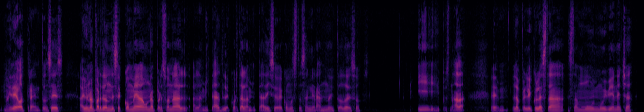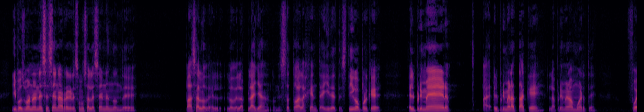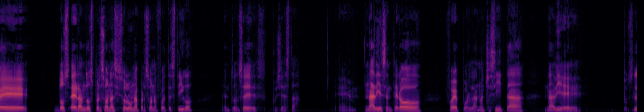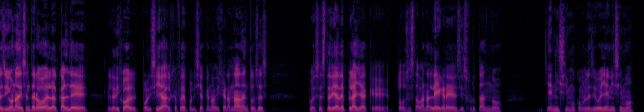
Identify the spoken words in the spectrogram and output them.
No hay de otra. Entonces, hay una parte donde se come a una persona a la mitad, le corta la mitad y se ve cómo está sangrando y todo eso. Y pues nada, em, la película está, está muy, muy bien hecha. Y pues bueno, en esa escena regresamos a la escena en donde pasa lo, del, lo de la playa, donde está toda la gente ahí de testigo, porque el primer, el primer ataque, la primera muerte, fue dos, eran dos personas y solo una persona fue testigo. Entonces, pues ya está. Em, nadie se enteró, fue por la nochecita, nadie pues, les digo, nadie se enteró, el alcalde le dijo al policía, al jefe de policía que no dijera nada, entonces, pues este día de playa que todos estaban alegres, disfrutando, llenísimo, como les digo, llenísimo,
